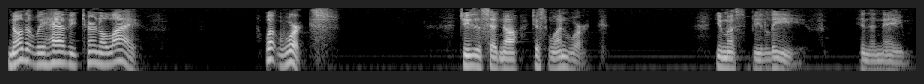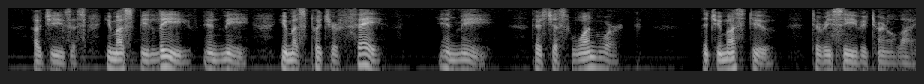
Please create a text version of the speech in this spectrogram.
know that we have eternal life? What works? Jesus said, No, just one work. You must believe in the name of Jesus. You must believe in me. You must put your faith in me. There's just one work that you must do to receive eternal life.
